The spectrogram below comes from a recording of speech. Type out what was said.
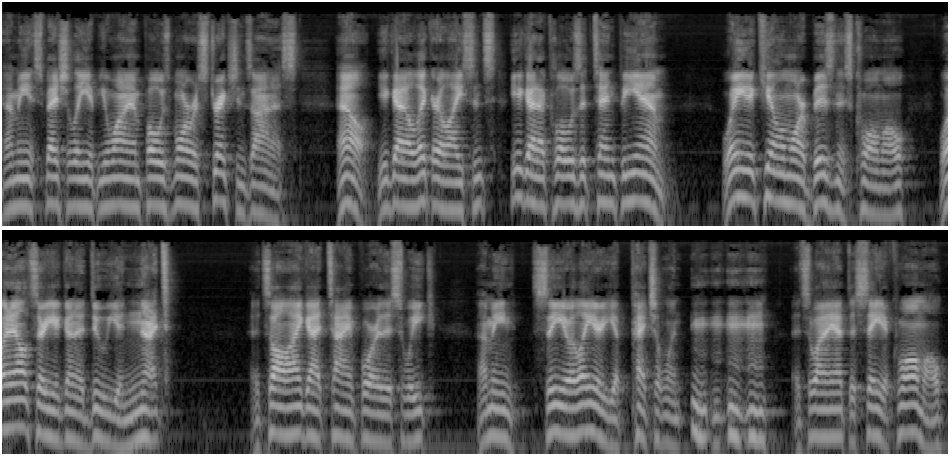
I mean, especially if you want to impose more restrictions on us. Hell, you got a liquor license, you gotta close at 10 p.m. Way to kill more business, Cuomo. What else are you gonna do, you nut? That's all I got time for this week. I mean, see you later, you petulant mm-mm-mm-mm. That's what I have to say to Cuomo.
